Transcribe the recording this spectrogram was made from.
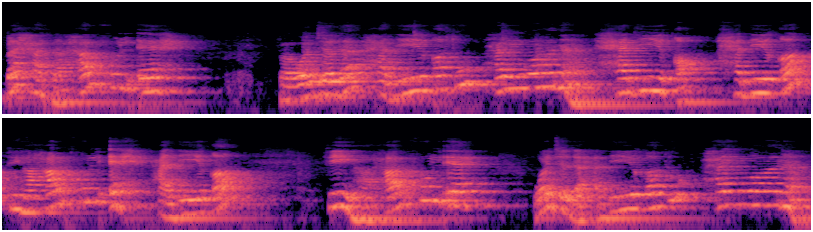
بحث حرف الإح فوجد حديقة حيوانات. حديقة حديقة فيها حرف الإح حديقة فيها حرف الإح وجد حديقة حيوانات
